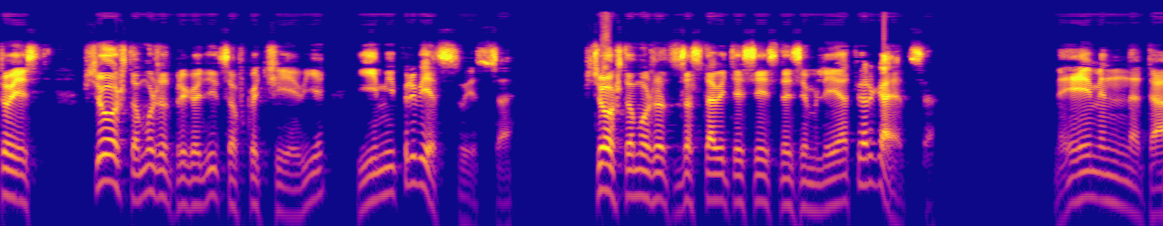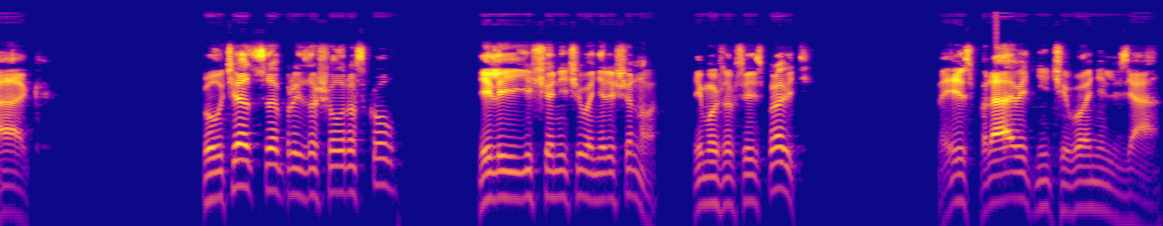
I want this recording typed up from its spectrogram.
То есть все, что может пригодиться в кочевье, ими приветствуется. Все, что может заставить осесть на земле, отвергается. Именно так. Получается, произошел раскол? Или еще ничего не решено, и можно все исправить? Исправить ничего нельзя.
